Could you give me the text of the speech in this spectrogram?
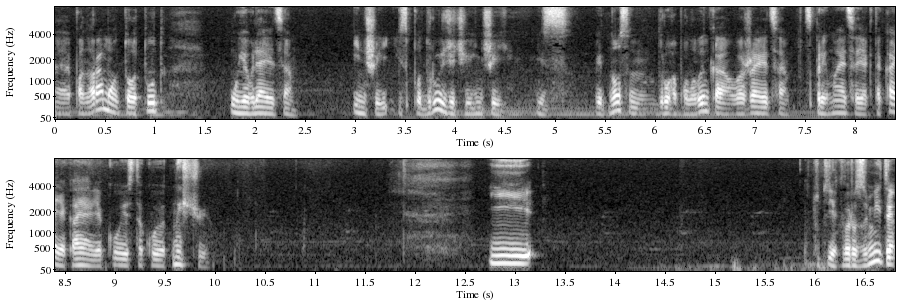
е, панораму, то тут уявляється інший із подружжя чи інший із відносин, друга половинка вважається, сприймається як така, яка є якоюсь такою от нижчою. І тут, як ви розумієте,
